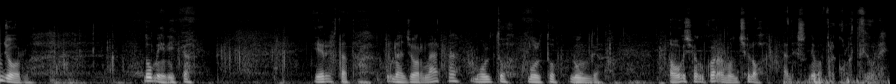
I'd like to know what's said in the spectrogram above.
Buongiorno, domenica. Ieri è stata una giornata molto molto lunga. La voce ancora non ce l'ho, adesso andiamo a fare colazione.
